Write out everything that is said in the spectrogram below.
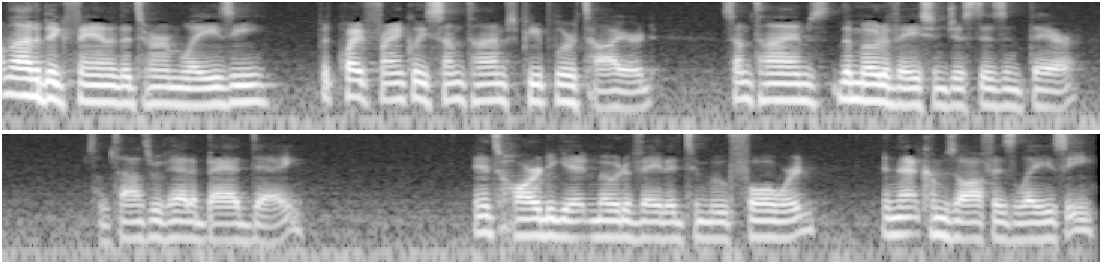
I'm not a big fan of the term lazy, but quite frankly, sometimes people are tired. Sometimes the motivation just isn't there. Sometimes we've had a bad day. And it's hard to get motivated to move forward, and that comes off as lazy.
